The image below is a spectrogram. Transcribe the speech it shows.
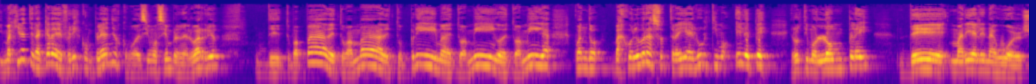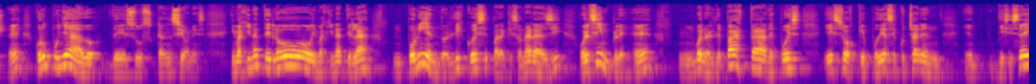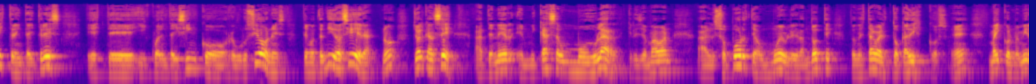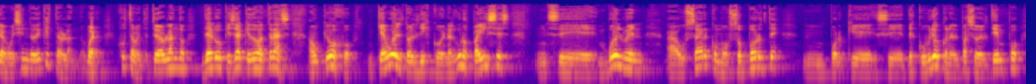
Imagínate la cara de feliz cumpleaños, como decimos siempre en el barrio, de tu papá, de tu mamá, de tu prima, de tu amigo, de tu amiga, cuando bajo el brazo traía el último LP, el último long play de María Elena Walsh, ¿eh? con un puñado de sus canciones. Imagínatelo, imagínatela poniendo el disco ese para que sonara allí, o el simple, ¿eh? Bueno, el de pasta, después esos que podías escuchar en, en 16, 33 este, y 45 revoluciones, tengo entendido, así era, ¿no? Yo alcancé a tener en mi casa un modular que le llamaban al soporte, a un mueble grandote, donde estaba el tocadiscos. ¿eh? Michael me mira como diciendo, ¿de qué está hablando? Bueno, justamente estoy hablando de algo que ya quedó atrás, aunque ojo, que ha vuelto el disco en algunos países se vuelven a usar como soporte mm, porque se descubrió con el paso del tiempo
